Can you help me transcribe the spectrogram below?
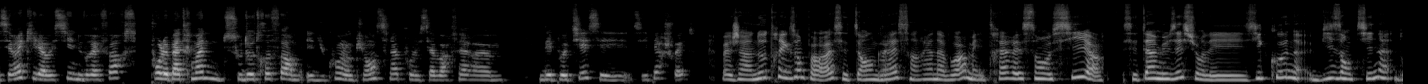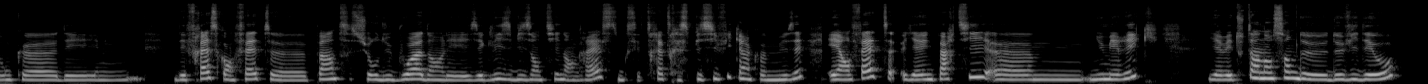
et c'est vrai qu'il a aussi une vraie force pour le patrimoine sous d'autres formes. Et du coup, en l'occurrence, là, pour le savoir-faire euh, des potiers, c'est hyper chouette. Bah, j'ai un autre exemple, alors là c'était en Grèce, hein, rien à voir, mais très récent aussi. C'était un musée sur les icônes byzantines, donc euh, des, des, fresques en fait euh, peintes sur du bois dans les églises byzantines en Grèce, donc c'est très très spécifique hein, comme musée. Et en fait, il y a une partie numérique, il y avait tout un ensemble de, vidéos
